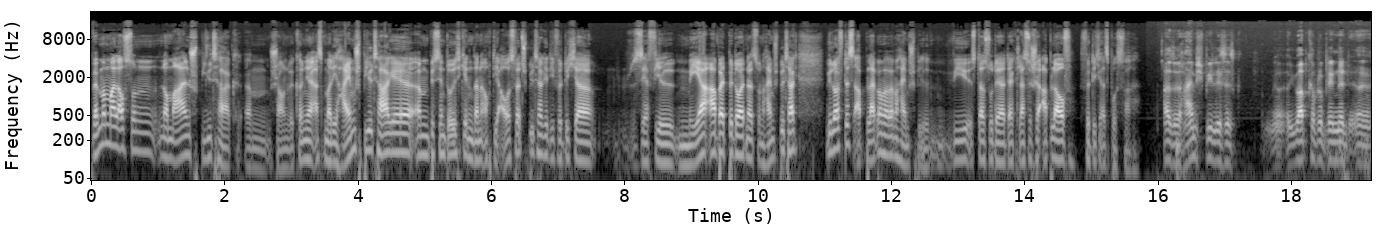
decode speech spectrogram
Wenn wir mal auf so einen normalen Spieltag ähm, schauen, wir können ja erstmal die Heimspieltage ähm, ein bisschen durchgehen und dann auch die Auswärtsspieltage, die für dich ja sehr viel mehr Arbeit bedeuten als so ein Heimspieltag. Wie läuft das ab? Bleiben wir mal beim Heimspiel. Wie ist da so der, der klassische Ablauf für dich als Busfahrer? Also Heimspiel ist es ja, überhaupt kein Problem nicht. Äh,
